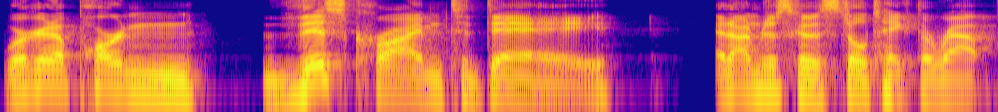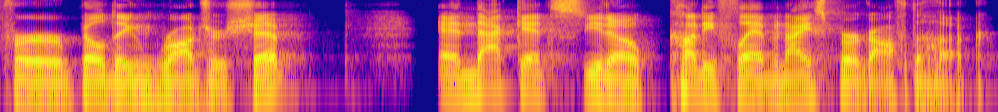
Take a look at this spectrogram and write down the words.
we're gonna pardon this crime today, and I'm just gonna still take the rap for building Roger's ship, and that gets you know Cutty Flam and Iceberg off the hook.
